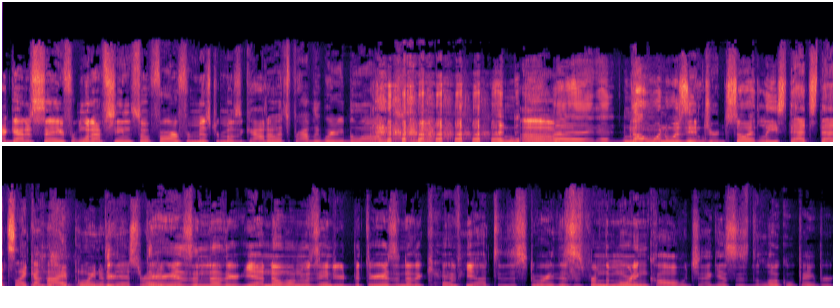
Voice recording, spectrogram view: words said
I got to say, from what I've seen so far from Mr. Muzzicato, it's probably where he belongs. You know? and, Um, uh, no one was injured, so at least that's that's like a high point of There- this, right? There is another, yeah, no one was injured, but there is another caveat to this story. This is from the Morning Call, which I guess is the local paper.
